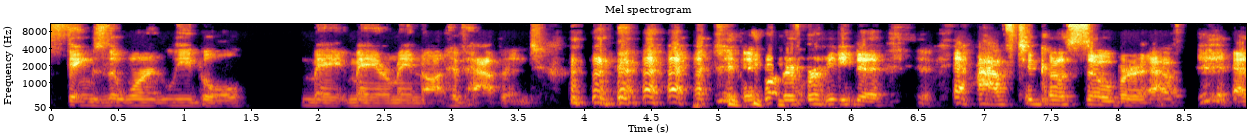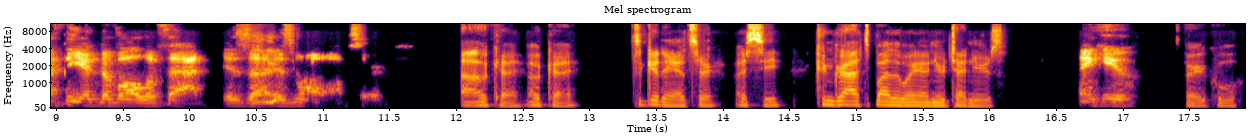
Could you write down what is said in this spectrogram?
things that weren't legal may may or may not have happened in order for me to have to go sober at, at the end of all of that is uh, is my answer okay, okay. It's a good answer. I see. Congrats, by the way, on your 10 years. thank you Very cool.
